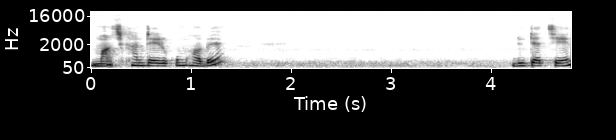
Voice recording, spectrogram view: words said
মাঝখানটা এরকম হবে। দুইটা চেন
